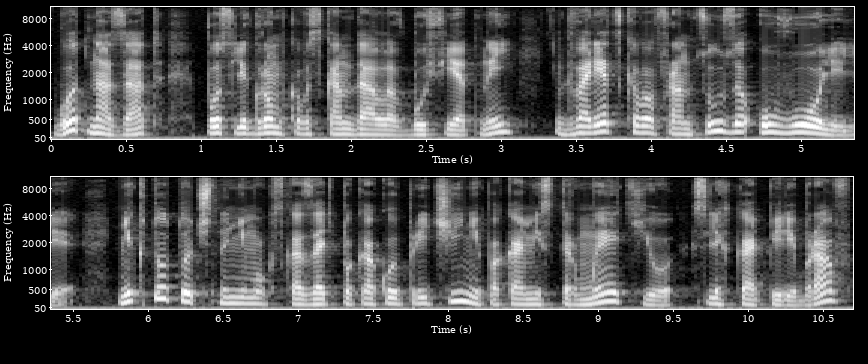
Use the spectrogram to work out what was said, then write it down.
Год назад, после громкого скандала в буфетной, дворецкого француза уволили. Никто точно не мог сказать, по какой причине, пока мистер Мэтью, слегка перебрав,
